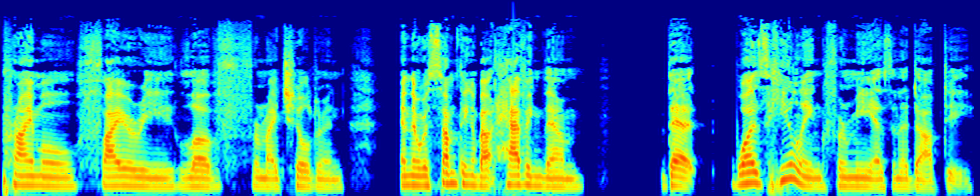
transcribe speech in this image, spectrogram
primal, fiery love for my children. And there was something about having them that was healing for me as an adoptee.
